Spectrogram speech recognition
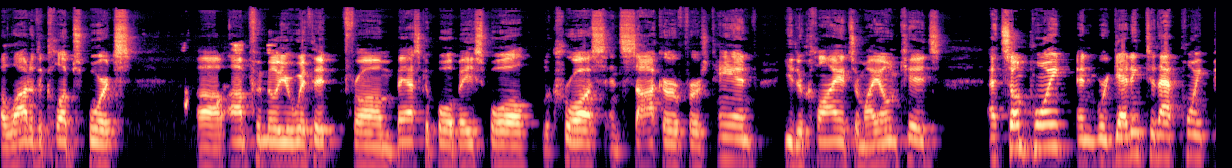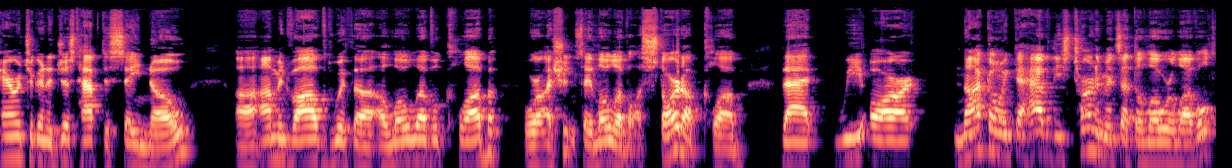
a lot of the club sports. Uh, I'm familiar with it from basketball, baseball, lacrosse, and soccer firsthand, either clients or my own kids. At some point, and we're getting to that point, parents are going to just have to say no. Uh, I'm involved with a, a low level club, or I shouldn't say low level, a startup club that we are not going to have these tournaments at the lower levels.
